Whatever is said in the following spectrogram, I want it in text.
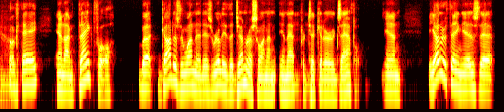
Yeah. Okay. And I'm thankful but God is the one that is really the generous one in, in that mm-hmm. particular example. And the other thing is that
